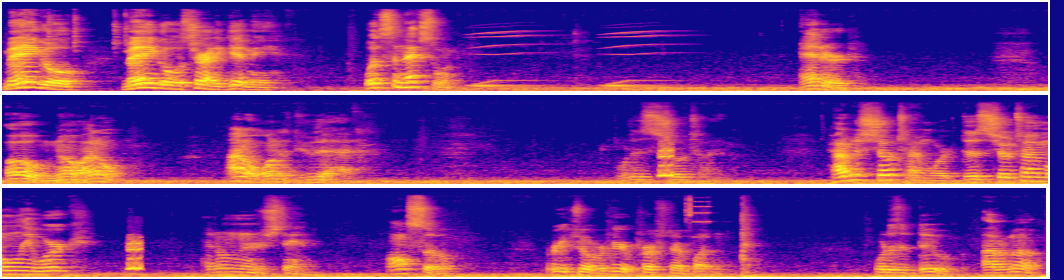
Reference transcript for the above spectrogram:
Mangle, Mangle was trying to get me. What's the next one? entered. Oh no, I don't. I don't want to do that. What is Showtime? How does Showtime work? Does Showtime only work? I don't understand. Also, reach over here, press that button. What does it do? I don't know.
